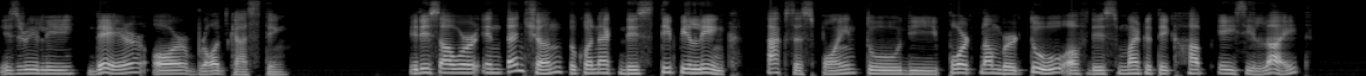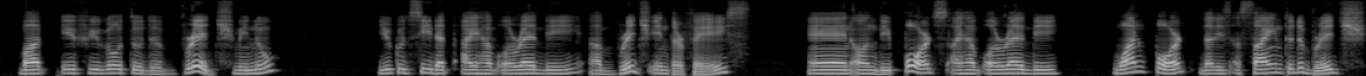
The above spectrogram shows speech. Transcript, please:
is really there or broadcasting. It is our intention to connect this TP-Link access point to the port number 2 of this MikroTik Hub AC Lite. But if you go to the bridge menu, you could see that I have already a bridge interface and on the ports I have already one port that is assigned to the bridge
